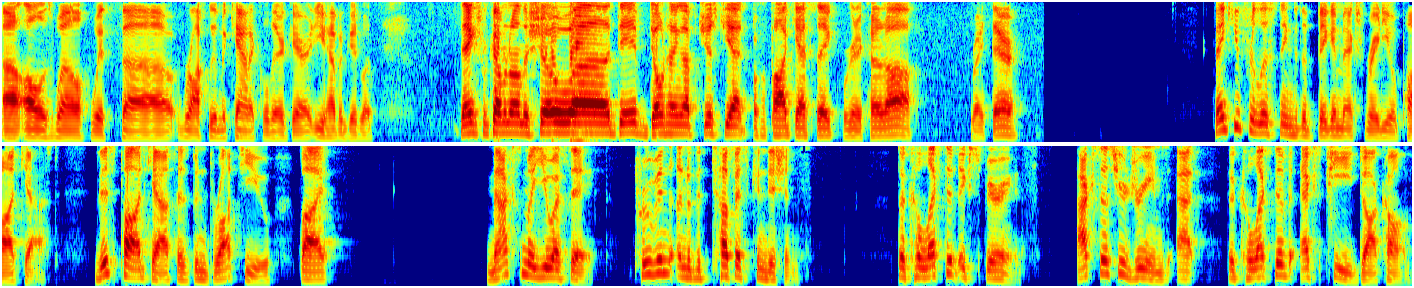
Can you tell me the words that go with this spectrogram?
uh, all is well with uh, Rockley Mechanical there, Garrett. You have a good one. Thanks for coming on the show, uh, Dave. Don't hang up just yet, but for podcast sake, we're going to cut it off right there. Thank you for listening to the Big MX Radio podcast. This podcast has been brought to you by Maxima USA, proven under the toughest conditions. The Collective Experience. Access your dreams at thecollectivexp.com.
